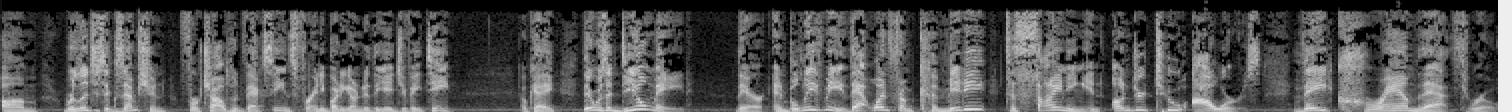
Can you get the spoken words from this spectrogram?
um, religious exemption for childhood vaccines for anybody under the age of 18. Okay? There was a deal made there, and believe me, that went from committee to signing in under two hours. They crammed that through.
